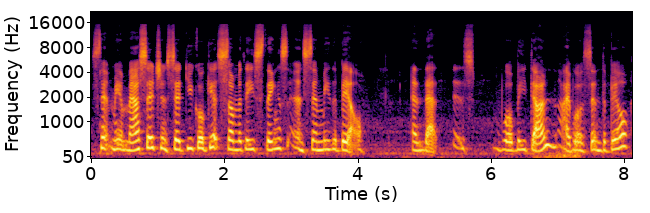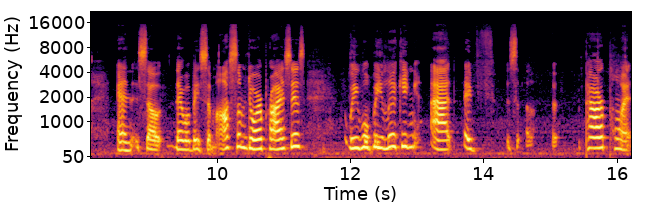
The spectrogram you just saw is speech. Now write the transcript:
sent me a message and said, "You go get some of these things and send me the bill," and that is will be done. I will send the bill, and so there will be some awesome door prizes. We will be looking at a PowerPoint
